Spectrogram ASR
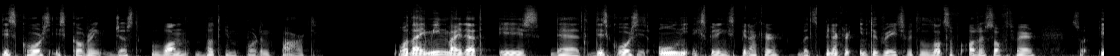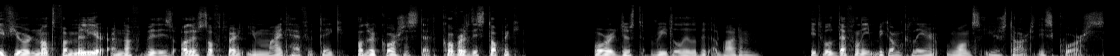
This course is covering just one but important part. What I mean by that is that this course is only explaining Spinnaker, but Spinnaker integrates with lots of other software. So if you're not familiar enough with this other software, you might have to take other courses that covers this topic or just read a little bit about them. It will definitely become clear once you start this course.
